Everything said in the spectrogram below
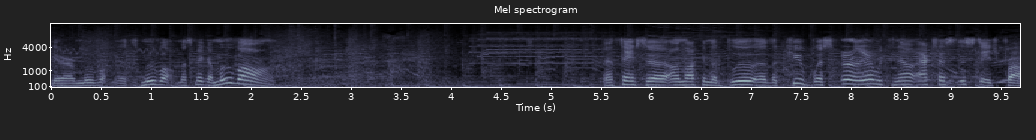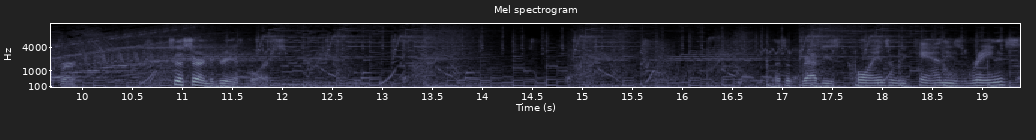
Get our move on. Let's move on. Let's make a move on. And thanks to unlocking the blue of the cube wisp earlier, we can now access this stage proper. To a certain degree, of course. Let's grab these coins when we can, these rings.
